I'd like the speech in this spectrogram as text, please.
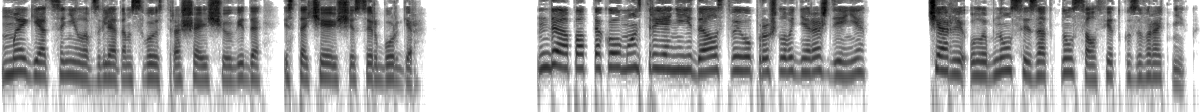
Мэгги оценила взглядом свой устрашающего вида источающий сыр-бургер. «Да, пап, такого монстра я не едала с твоего прошлого дня рождения». Чарли улыбнулся и заткнул салфетку за воротник.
